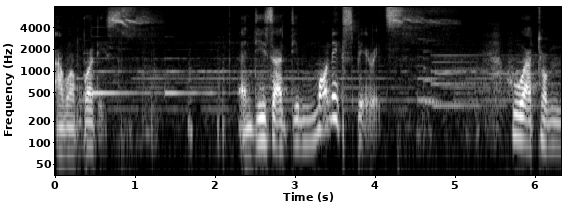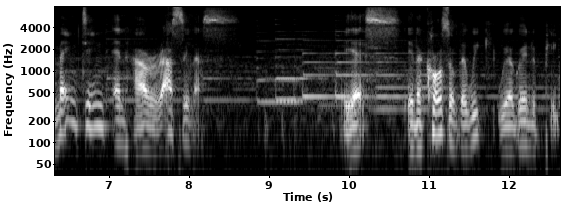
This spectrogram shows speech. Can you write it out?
our bodies. And these are demonic spirits who are tormenting and harassing us Yes, in the course of the week, we are going to pick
